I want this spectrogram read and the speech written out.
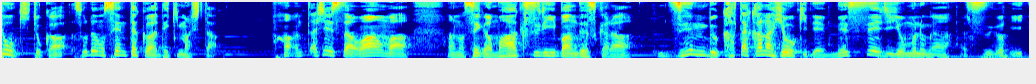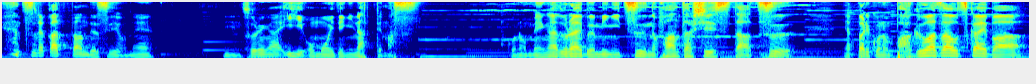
表記とか、それを選択はできました。ファンタシースター1は、あの、セガマーク3版ですから、全部カタカナ表記でメッセージ読むのがすごい辛かったんですよね。うん、それがいい思い出になってます。このメガドライブミニ2のファンタシースター2、やっぱりこのバグ技を使えば、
